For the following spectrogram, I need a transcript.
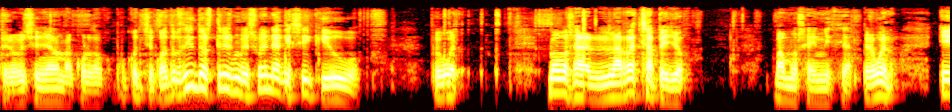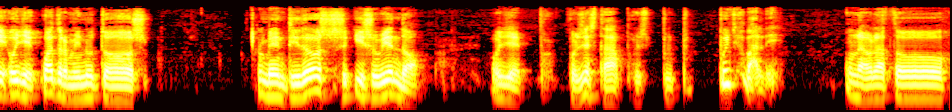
Pero ese ya no me acuerdo como coche. 403 me suena que sí que hubo. Pero bueno, vamos a la racha Pello. Vamos a iniciar. Pero bueno, eh, oye, 4 minutos 22 y subiendo. Oye, pues ya está, pues, pues, pues ya vale. Un abrazo.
